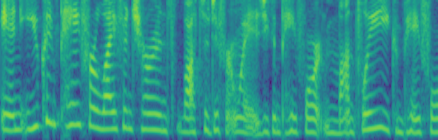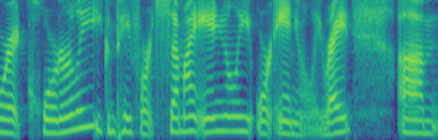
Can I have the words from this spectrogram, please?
And you can pay for life insurance lots of different ways. You can pay for it monthly, you can pay for it quarterly, you can pay for it semi annually or annually, right? Um,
